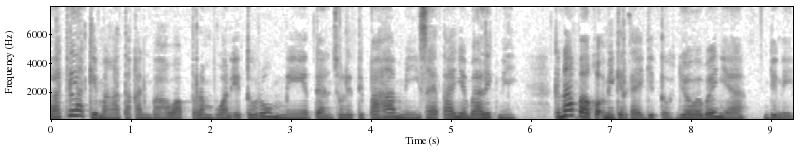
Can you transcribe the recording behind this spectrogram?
laki-laki mengatakan bahwa perempuan itu rumit dan sulit dipahami, saya tanya balik nih, kenapa kok mikir kayak gitu? Jawabannya gini,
